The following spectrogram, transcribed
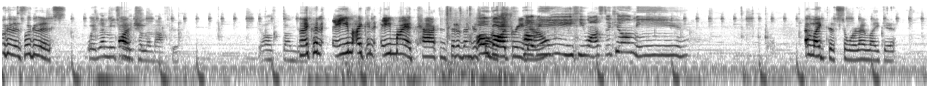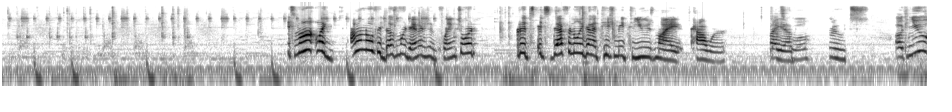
look at this look at this Wait, let me try Watch. to kill him after. Thunder. And I can aim. I can aim my attacks instead of them just oh going god, straight help down. me! He wants to kill me. I like this sword. I like it. It's not like I don't know if it does more damage than flame sword, but it's it's definitely gonna teach me to use my power, my That's uh, cool. roots. Uh, can you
